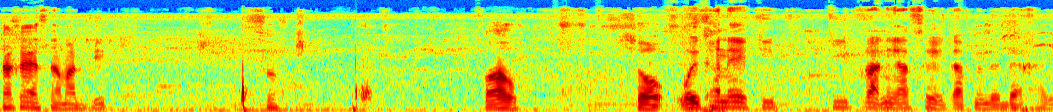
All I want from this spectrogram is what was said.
তাকায় আছে আমার দিক। সো ওইখানে কি কি প্রাণী আছে এটা আপনাদের দেখাই।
